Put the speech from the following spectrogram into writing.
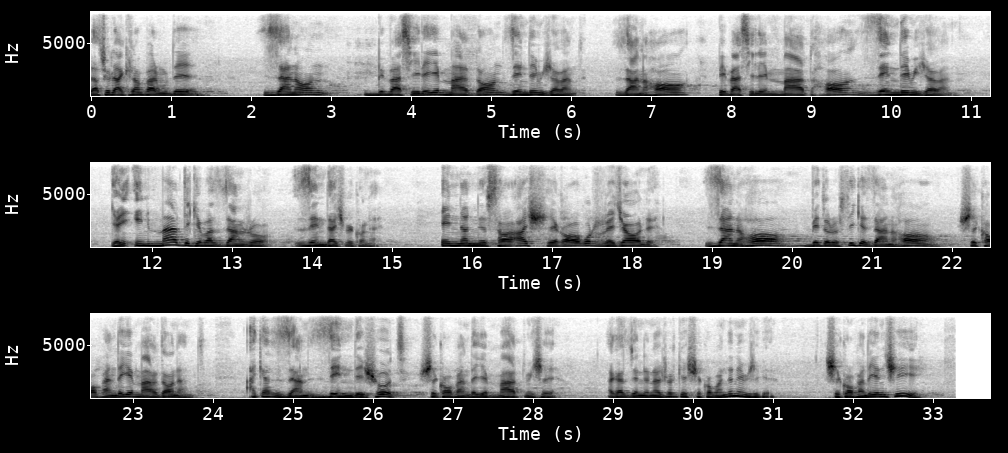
رسول اکرم فرموده زنان به وسیله مردان زنده می شوند زنها به وسیله مردها زنده می شوند یعنی این مردی که باید زن رو زندش بکنه. این النساء شقاق الرجال. زنها به درستی که زنها شکافنده مردانند. اگر زن زنده شد شکافنده مرد میشه. اگر زنده نشد که شکافنده نمیشه که شکافنده یعنی چی؟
